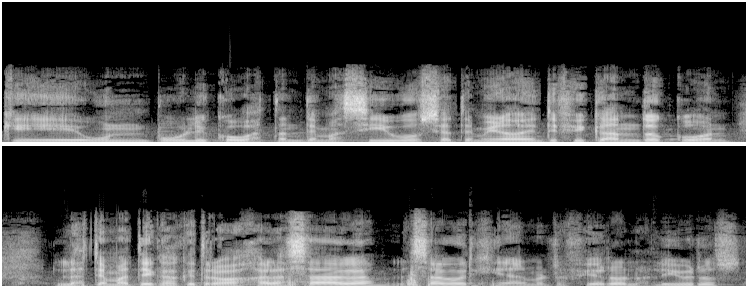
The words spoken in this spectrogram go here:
que un público bastante masivo se ha terminado identificando con las temáticas que trabaja la saga. La saga original me refiero a los libros,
